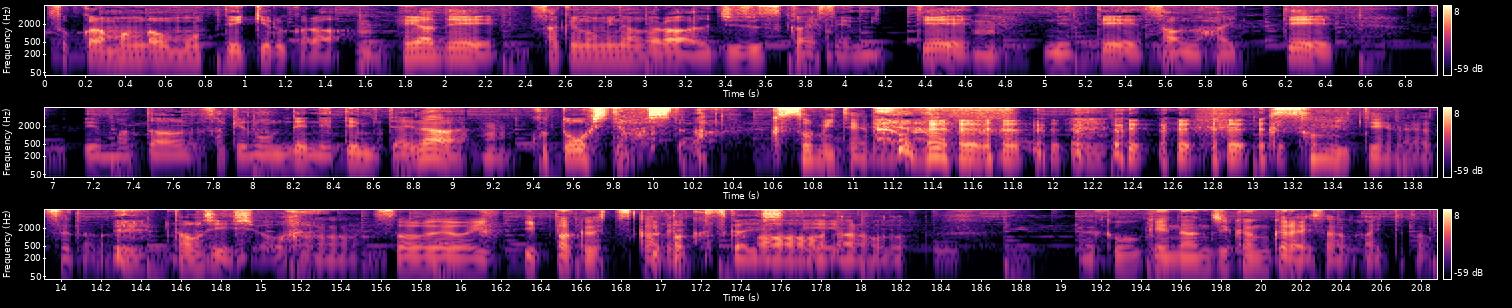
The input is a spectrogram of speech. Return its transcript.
そこから漫画を持っていけるから、うん。部屋で酒飲みながら「呪術廻戦」見て、うん。寝てサウナ入ってでまた酒飲んで寝てみたいなうん。ことをしてました、クソみてえな クソみてえなやつだな、楽しいでしょ？うん、それをい一泊二日で。一泊二日でして。なるほど。合計何時間くらいさ入ってたの？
